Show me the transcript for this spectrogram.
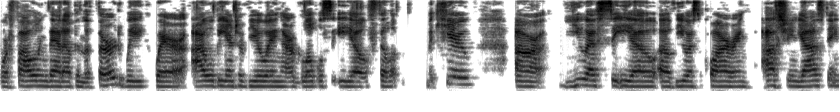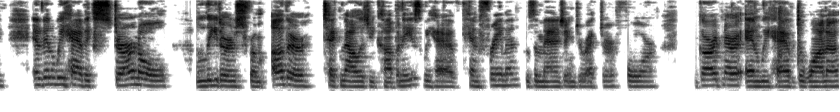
We're following that up in the third week where I will be interviewing our global CEO, Philip McHugh, our US CEO of US Acquiring, Afshin Yazdi, and then we have external leaders from other technology companies. We have Ken Freeman, who's a managing director for Gartner, and we have Dwana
